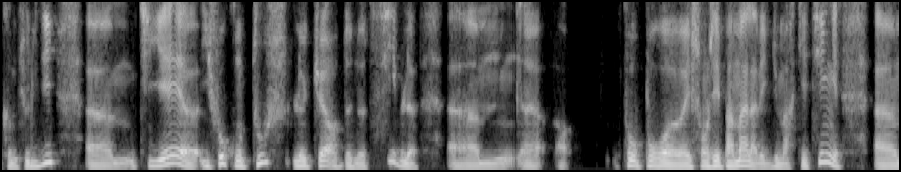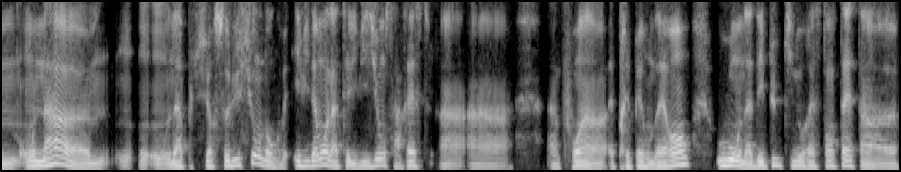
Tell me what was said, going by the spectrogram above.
comme tu le dis, qui est il faut qu'on touche le cœur de notre cible pour, euh, échanger pas mal avec du marketing, euh, on, a, euh, on, a plusieurs solutions. Donc, évidemment, la télévision, ça reste un, point prépondérant où on a des pubs qui nous restent en tête. Hein.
